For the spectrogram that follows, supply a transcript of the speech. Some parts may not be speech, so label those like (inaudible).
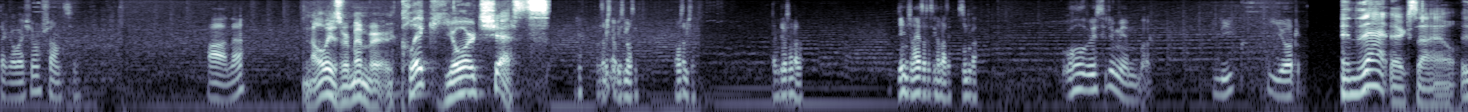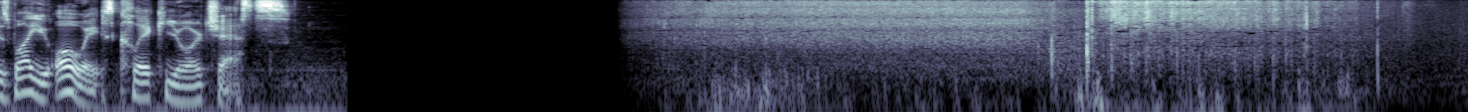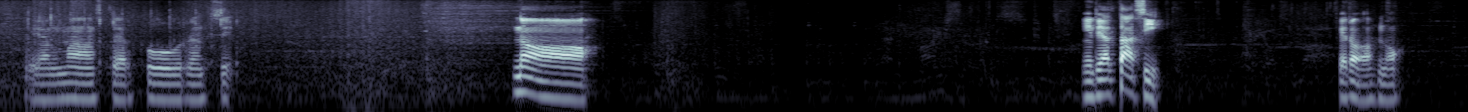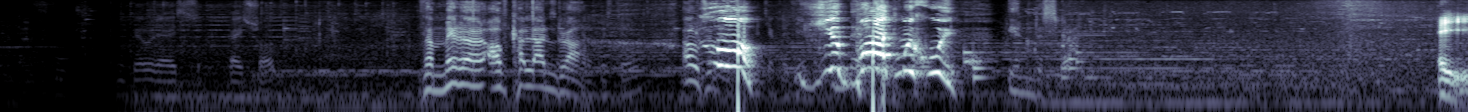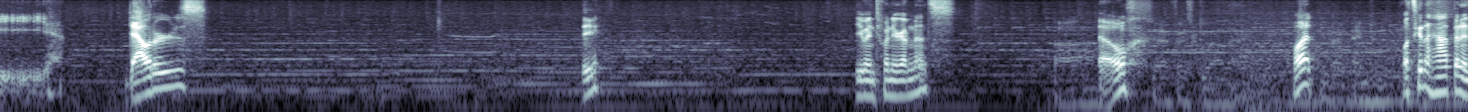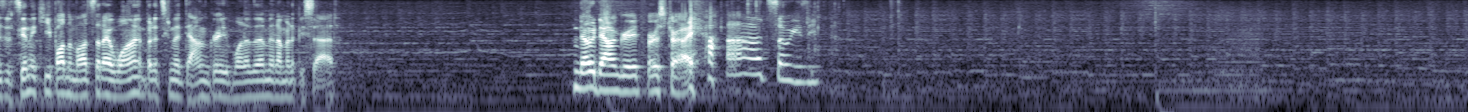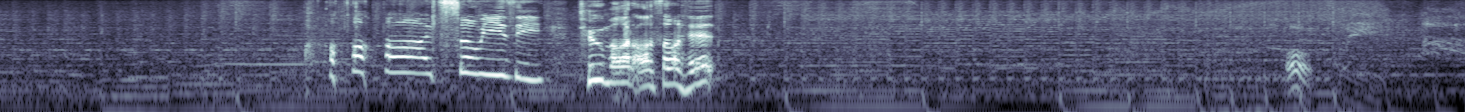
Так, а в чем шансы? А, да? And always remember, click your chests. Always remember. Big your And that, Exile, is why you always click your chests. Real Master Currency. No. In realtà sì. Però no. The Mirror of Kalandra. Ultimate О! Ебать мой хуй! indescribable. Doubters. See? You win 20 remnants? No. What? What's gonna happen is it's gonna keep all the mods that I want, but it's gonna downgrade one of them and I'm gonna be sad. (laughs) No downgrade first try. (laughs) Haha, it's so easy. It's so easy. Two mod onslaught hit. Oh.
